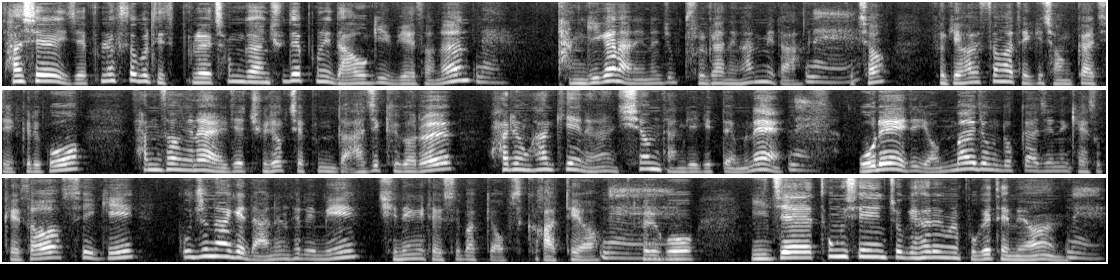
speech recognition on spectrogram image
사실 이제 flexible 디스플레이에 첨가한 휴대폰이 나오기 위해서는 네. 단기간 안에는 좀 불가능합니다. 네. 그렇죠? 그게 활성화되기 전까지 그리고 삼성이나 LG 주력 제품도 아직 그거를 활용하기에는 시험 단계이기 때문에 네. 올해 이제 연말 정도까지는 계속해서 수익이 꾸준하게 나는 흐름이 진행이 될 수밖에 없을 것 같아요. 네. 그리고 이제 통신 쪽의 흐름을 보게 되면 네.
